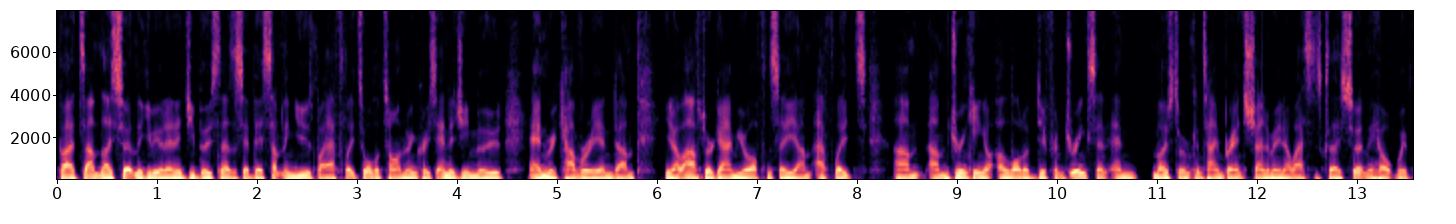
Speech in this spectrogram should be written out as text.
but um, they certainly give you an energy boost. And as I said, there's something used by athletes all the time to increase energy, mood, and recovery. And um, you know, after a game, you often see um, athletes um, drinking a lot of different drinks, and, and most of them contain branched chain amino acids because they certainly help with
